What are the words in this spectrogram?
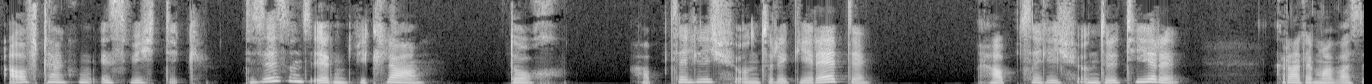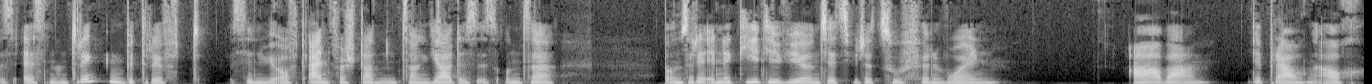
Auftanken ist wichtig. Das ist uns irgendwie klar. Doch hauptsächlich für unsere Geräte, hauptsächlich für unsere Tiere. Gerade mal was das Essen und Trinken betrifft, sind wir oft einverstanden und sagen, ja, das ist unser, unsere Energie, die wir uns jetzt wieder zuführen wollen. Aber wir brauchen auch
